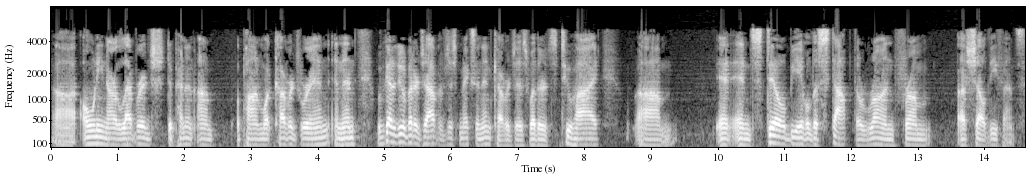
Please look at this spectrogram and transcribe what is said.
uh, owning our leverage dependent on upon what coverage we're in, and then we've got to do a better job of just mixing in coverages, whether it's too high, um, and, and still be able to stop the run from a shell defense.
